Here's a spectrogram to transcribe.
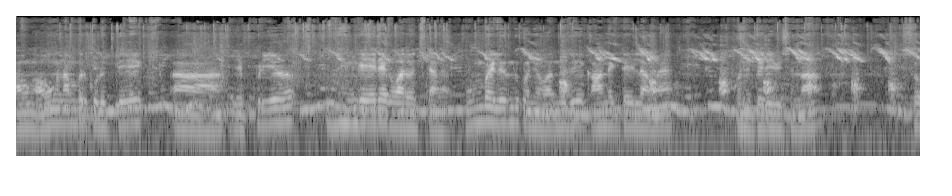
அவங்க அவங்க நம்பர் கொடுத்து எப்படியோ எங்கள் ஏரியாவுக்கு வர வச்சுட்டாங்க. மும்பையிலேருந்து கொஞ்சம் வந்தது காண்டாக்டே இல்லாமல் கொஞ்சம் பெரிய விஷயம்தான். ஸோ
